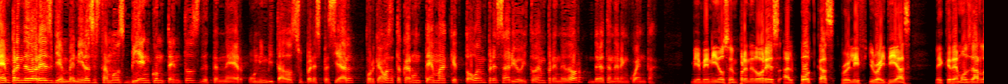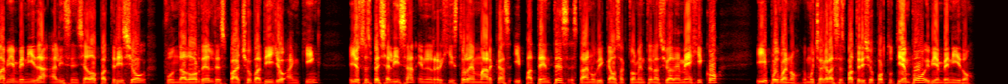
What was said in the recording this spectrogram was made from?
Emprendedores, bienvenidos. Estamos bien contentos de tener un invitado súper especial porque vamos a tocar un tema que todo empresario y todo emprendedor debe tener en cuenta. Bienvenidos emprendedores al podcast Relief Your Ideas. Le queremos dar la bienvenida al licenciado Patricio, fundador del despacho Badillo King. Ellos se especializan en el registro de marcas y patentes. Están ubicados actualmente en la Ciudad de México. Y pues bueno, muchas gracias Patricio por tu tiempo y bienvenido.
